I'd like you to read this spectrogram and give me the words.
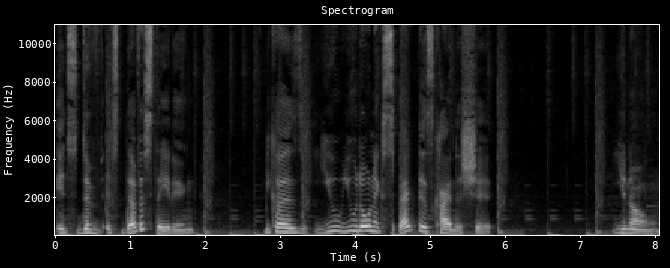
it's dev- it's devastating because you you don't expect this kind of shit. You know,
